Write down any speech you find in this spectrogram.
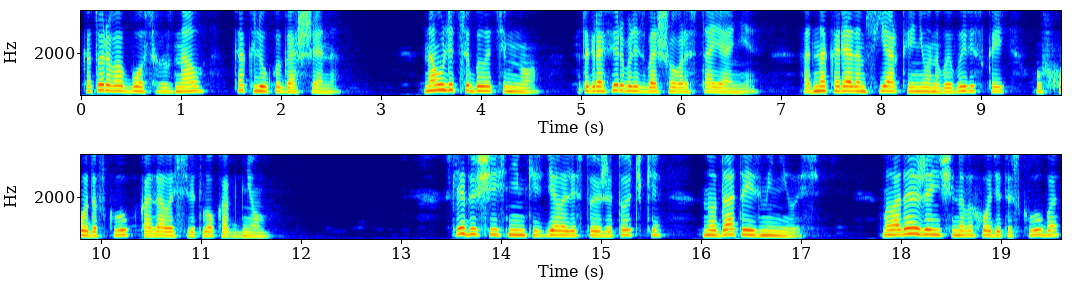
которого Босх знал, как Люка Гашена. На улице было темно, фотографировали с большого расстояния, однако рядом с яркой неоновой вывеской у входа в клуб казалось светло, как днем. Следующие снимки сделали с той же точки, но дата изменилась. Молодая женщина выходит из клуба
